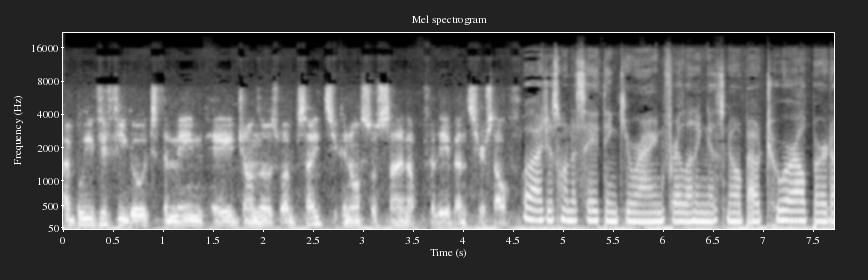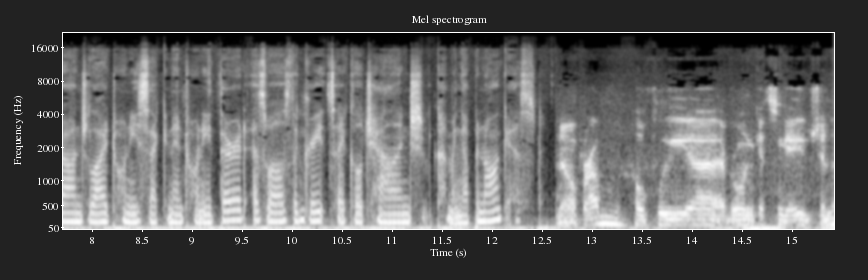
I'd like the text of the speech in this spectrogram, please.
I believe if you go to the main page on those websites, you can also sign up for the events yourself. Well, I just want to say thank you, Ryan, for letting us know about Tour Alberta on July 22nd and 23rd, as well as the Great Cycle Challenge coming up in August. No problem. Hopefully, uh, everyone gets engaged in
